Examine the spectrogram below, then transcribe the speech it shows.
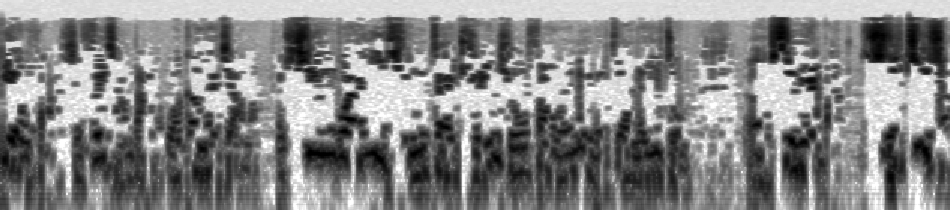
变化是非常大的。我刚才讲了，新冠疫情在全球范围内的这样的一种呃肆虐吧，实际上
